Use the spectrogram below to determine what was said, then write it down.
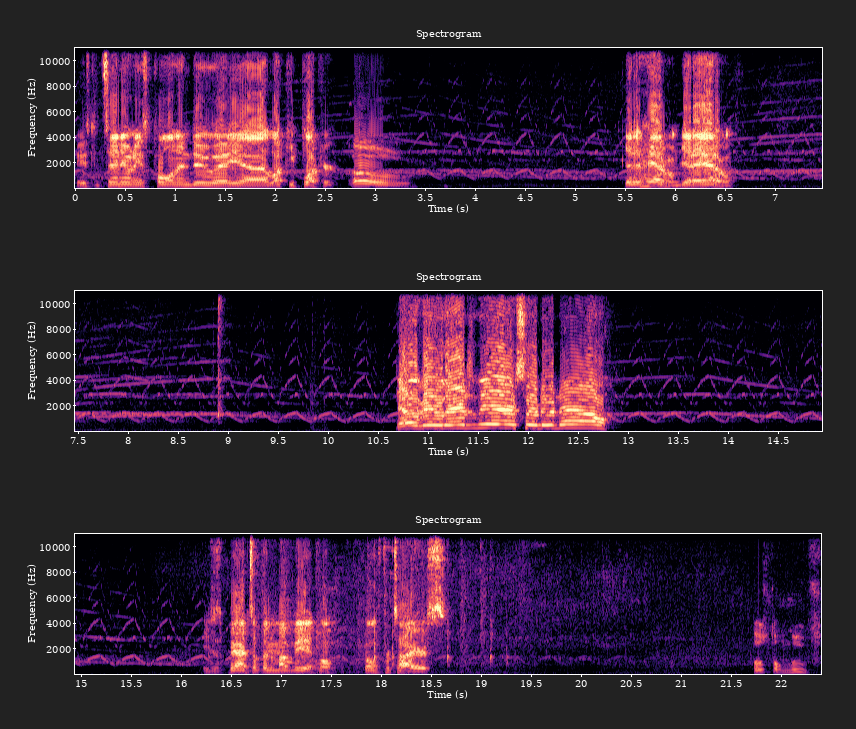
He's continuing. He's pulling into a uh, Lucky Plucker. Oh. Get ahead of him. Get ahead of him. Get out of the vehicle with their hands in the air. So do it now. He just bats up into my vehicle. Going for tires. Those don't move.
